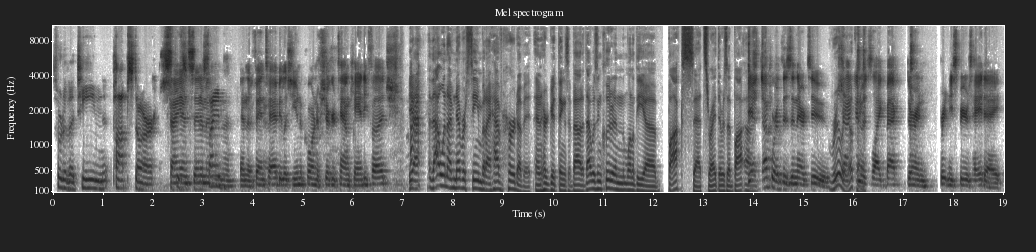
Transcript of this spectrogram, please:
sort of a teen pop star. Cheyenne Cinnamon Cheyenne- and, the, and the Fantabulous Unicorn of Sugartown Candy Fudge. Yeah, that one I've never seen, but I have heard of it and heard good things about it. That was included in one of the uh, box sets, right? There was a box. Uh, yeah, Duckworth is in there too. Really? Cheyenne Okay. was like back during Britney Spears' heyday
